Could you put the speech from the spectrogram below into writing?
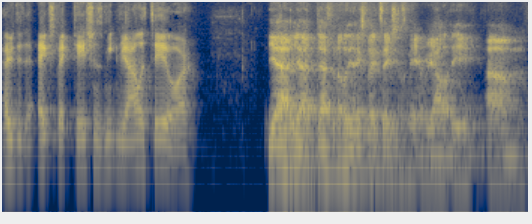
how did expectations meet in reality, or? Yeah, yeah, definitely expectations meet in reality. Um,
